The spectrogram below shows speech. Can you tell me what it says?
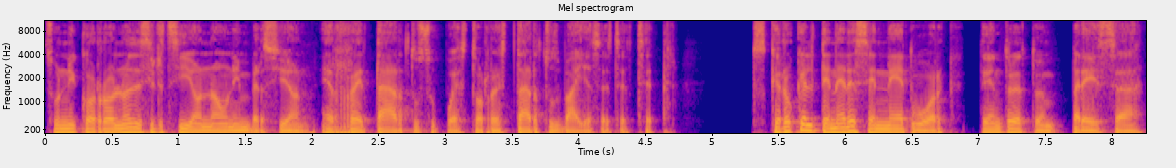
Su único rol no es decir sí o no una inversión, es retar tu supuesto, restar tus vallas, etcétera. Entonces creo que el tener ese network dentro de tu empresa,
